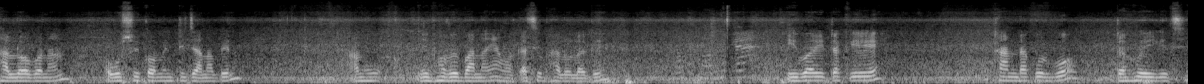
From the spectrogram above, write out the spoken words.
হালুয়া বানান অবশ্যই কমেন্টে জানাবেন। আমি এভাবে বানাই, আমার কাছে ভালো লাগে। এবার এটাকে ঠান্ডা করব, এটা হয়ে গেছে।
